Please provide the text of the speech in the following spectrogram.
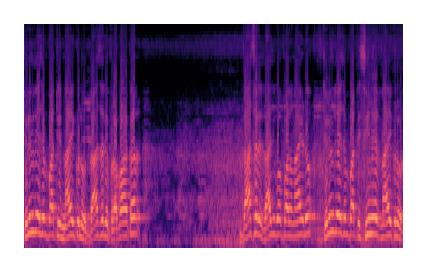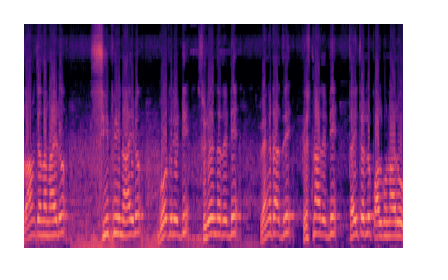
తెలుగుదేశం పార్టీ నాయకులు దాసరి ప్రభాకర్ దాసరి రాజగోపాల నాయుడు తెలుగుదేశం పార్టీ సీనియర్ నాయకులు రామచంద్ర నాయుడు సిపి నాయుడు గోపిరెడ్డి సురేందర్ రెడ్డి వెంకటాద్రి కృష్ణారెడ్డి తదితరులు పాల్గొన్నారు.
